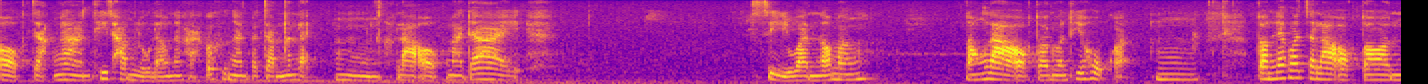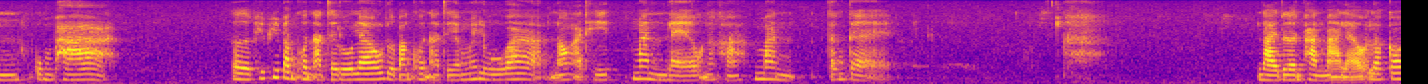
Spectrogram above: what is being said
ออกจากงานที่ทำอยู่แล้วนะคะ ก็คืองานประจำนั่นแหละ อืม ลาออกมาได้สี่วันแล้วมั้ง น้องลาออกตอนวันที่หกอะ อืม ตอนแรกว่าจะลาออกตอนกุมภาเออพี่ๆบางคนอาจจะรู้แล้ว หรือบางคนอาจจะยังไม่รู้ว่าน้องอาทิตย์มั่นแล้วนะคะ มั่นตั้งแต่ หลายเดือนผ่านมาแล้ว แล้วก็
